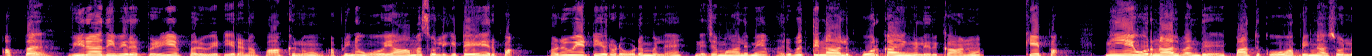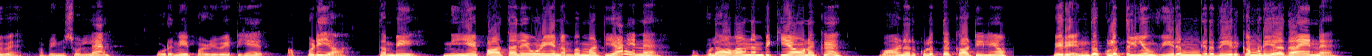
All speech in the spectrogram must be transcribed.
அப்ப வீராதி வீரர் பெரிய பழுவேட்டியரை நான் பார்க்கணும் அப்படின்னு ஓயாம சொல்லிக்கிட்டே இருப்பான். பழுவேட்டியரோட உடம்புல நிஜமாலுமே அறுபத்தி நாலு போர்க்காயங்கள் இருக்கானும் கேட்பான் நீயே ஒரு நாள் வந்து பார்த்துக்கோ அப்படின்னு நான் சொல்லுவேன் அப்படின்னு சொல்ல உடனே பழுவேட்டியர் அப்படியா? தம்பி நீயே பார்த்தாலே ஒழிய நம்ப மாட்டியா என்ன? அவ்வளோ அவ நம்பிக்கையா உனக்கு? வானர் குலத்தை காட்டிலையும் வேற எந்த குலத்திலையும் வீரம்ங்கிறது இருக்க முடியாதா என்ன?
